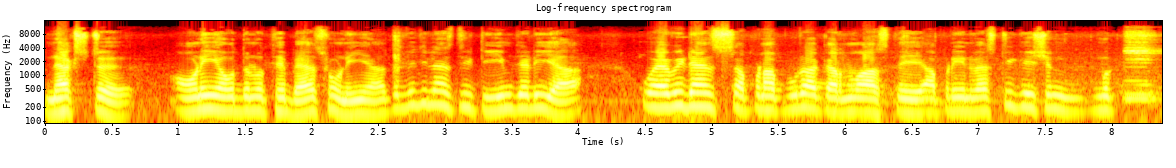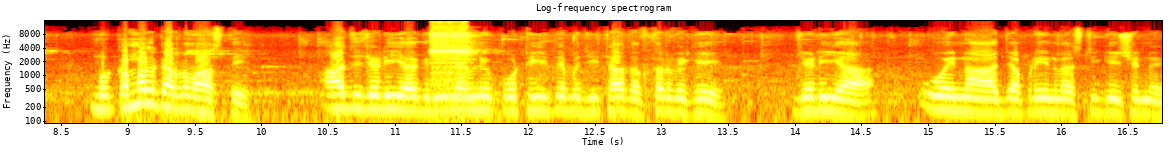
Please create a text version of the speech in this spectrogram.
ਨੈਕਸਟ ਆਉਣੀ ਆ ਉਦੋਂ ਉੱਥੇ ਬਹਿਸ ਹੋਣੀ ਆ ਤੇ ਵਿਜੀਲੈਂਸ ਦੀ ਟੀਮ ਜਿਹੜੀ ਆ, ਉਹ ਐਵੀਡੈਂਸ ਆਪਣਾ ਪੂਰਾ ਕਰਨ ਵਾਸਤੇ, ਆਪਣੀ ਇਨਵੈਸਟੀਗੇਸ਼ਨ ਮੁਕੰਮਲ ਕਰਨ ਵਾਸਤੇ ਅੱਜ ਜਿਹੜੀ ਆ ਗ੍ਰੀਨ ਐਵਨਿਊ ਕੋਠੀ ਤੇ ਮਜੀਠਾ ਦਫ਼ਤਰ ਵਿਖੇ ਜਿਹੜੀ ਆ ਉਹ ਇਹਨਾਂ ਅੱਜ ਆਪਣੀ ਇਨਵੈਸਟੀਗੇਸ਼ਨ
